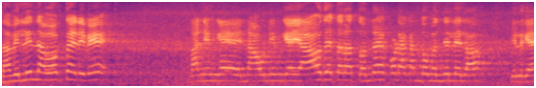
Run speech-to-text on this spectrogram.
ನಾವಿಲ್ಲಿಂದ ಹೋಗ್ತಾ ಇದ್ದೀವಿ ನಾನು ನಿಮಗೆ ನಾವು ನಿಮಗೆ ಯಾವುದೇ ಥರ ತೊಂದರೆ ಕೊಡೋಕ್ಕಂತೂ ಬಂದಿರಲಿಲ್ಲ ಇಲ್ಲಿಗೆ.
